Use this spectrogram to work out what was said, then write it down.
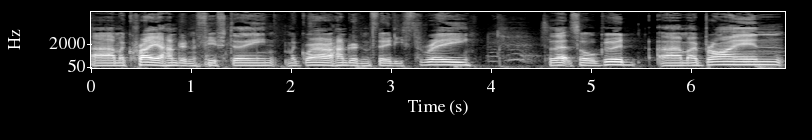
Uh, McRae 115, McGrath 133. So that's all good. Um, O'Brien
